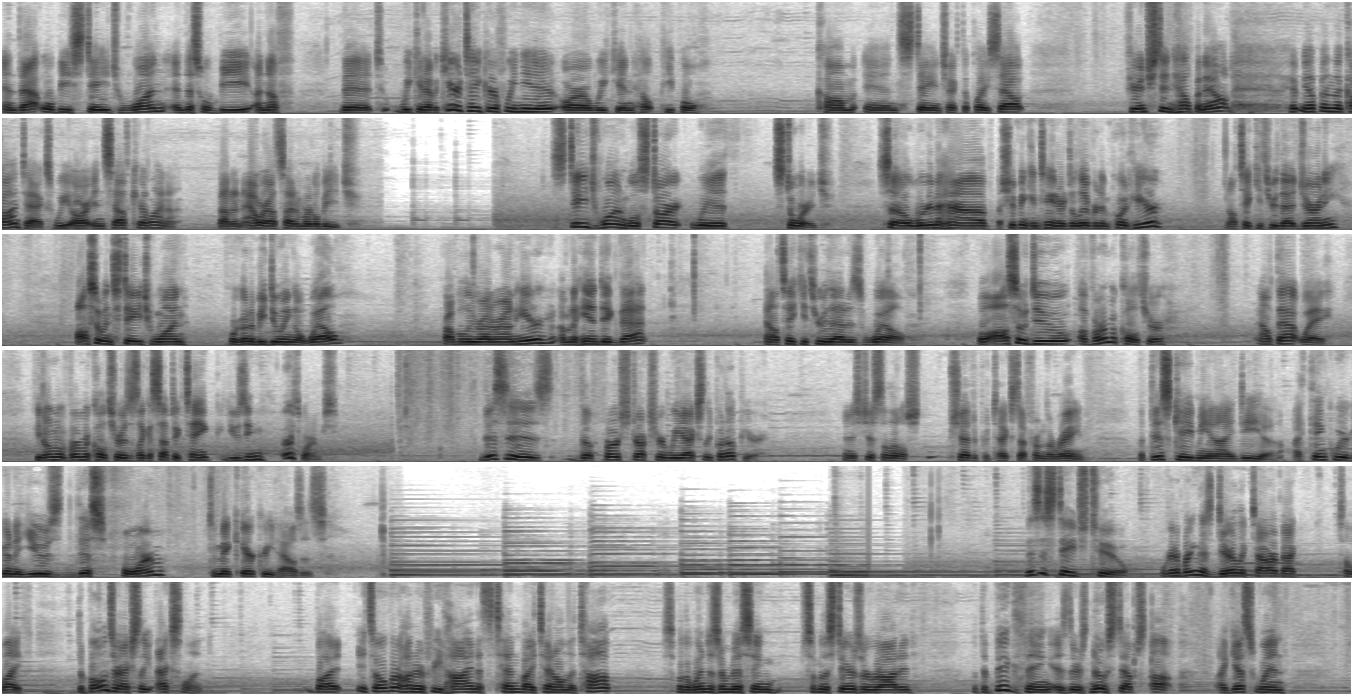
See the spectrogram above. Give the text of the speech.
and that will be stage one and this will be enough that we can have a caretaker if we need it or we can help people come and stay and check the place out. If you're interested in helping out, hit me up in the contacts. We are in South Carolina, about an hour outside of Myrtle Beach. Stage one will start with storage. So we're gonna have a shipping container delivered and put here, and I'll take you through that journey. Also in stage one, we're going to be doing a well, probably right around here. I'm to hand dig that, and I'll take you through that as well. We'll also do a vermiculture out that way. If you don't know what vermiculture is, it's like a septic tank using earthworms. This is the first structure we actually put up here. And it's just a little shed to protect stuff from the rain. But this gave me an idea. I think we're going to use this form to make aircrete houses. This is stage two. We're going to bring this derelict tower back to life. The bones are actually excellent, but it's over 100 feet high and it's 10 by 10 on the top. Some of the windows are missing, some of the stairs are rotted. But the big thing is there's no steps up. I guess when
